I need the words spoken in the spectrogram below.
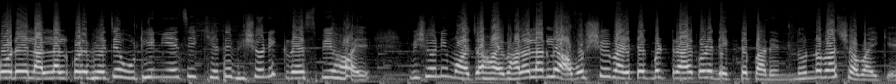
করে লাল লাল করে ভেজে উঠিয়ে নিয়েছি, খেতে ভীষণই ক্রেসপি হয়, ভীষণই মজা হয়। ভালো লাগলে অবশ্যই বাড়িতে একবার ট্রাই করে দেখতে পারেন। ধন্যবাদ সবাইকে।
